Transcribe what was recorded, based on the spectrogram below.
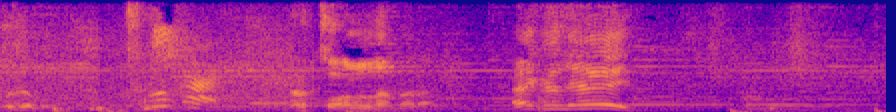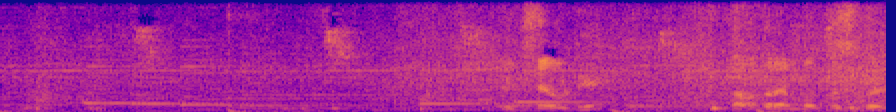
তো যাব। কোথায়? আর চল না তারা এই খালি এই। রিক্সায় উঠি তারপর আমি বলতেছি কই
